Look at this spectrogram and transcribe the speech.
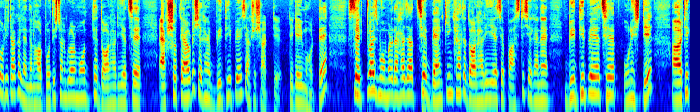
কোটি টাকা। লেনদেন হওয়ার প্রতিষ্ঠানগুলোর মধ্যে দর হারিয়েছে একশো তেরোটি, সেখানে বৃদ্ধি পেয়েছে একশো ষাটটি। ঠিক এই মুহূর্তে সেক্টরাইজ মুভমেন্টে দেখা যাচ্ছে, ব্যাংকিং খাতে দর হারিয়েছে পাঁচটি, সেখানে বৃদ্ধি পেয়েছে উনিশটি। ঠিক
